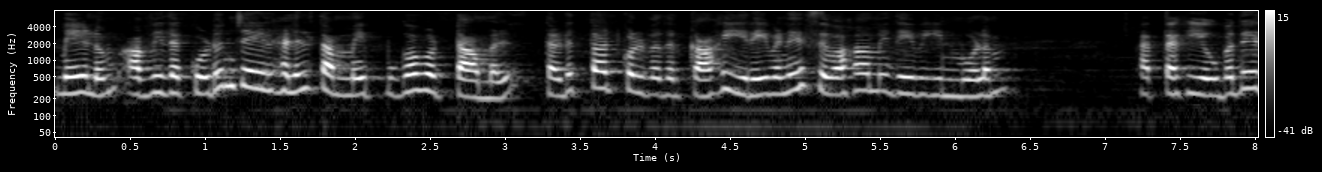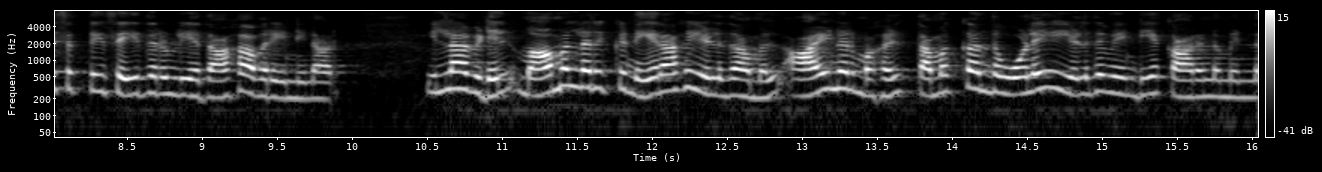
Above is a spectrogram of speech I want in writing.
மேலும் அவ்வித கொடுஞ்செயல்களில் தம்மை புகவொட்டாமல் தடுத்தாட்கொள்வதற்காக இறைவனே சிவகாமி தேவியின் மூலம் அத்தகைய உபதேசத்தை செய்தருளியதாக அவர் எண்ணினார். இல்லாவிடில் மாமல்லருக்கு நேராக எழுதாமல் ஆயனர் மகள் தமக்கு அந்த ஓலையை எழுத வேண்டிய காரணம் என்ன?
